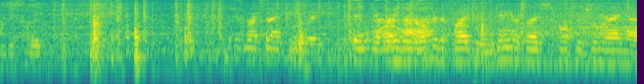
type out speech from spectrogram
I'm just wait. This is Mark Stein's B3. Same, the one he used all through the fudge, in the beginning of the fudge, all through Boomerang, uh,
